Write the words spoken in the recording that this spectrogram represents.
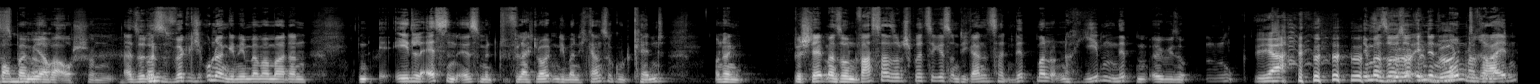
Gasbombe ist bei mir auf. aber auch schon. Also das Und- ist wirklich unangenehm, wenn man mal dann ein edel Essen ist mit vielleicht Leuten, die man nicht ganz so gut kennt und dann bestellt man so ein Wasser, so ein spritziges und die ganze Zeit nippt man und nach jedem Nippen irgendwie so Ja. immer so, so in den Mund so- rein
